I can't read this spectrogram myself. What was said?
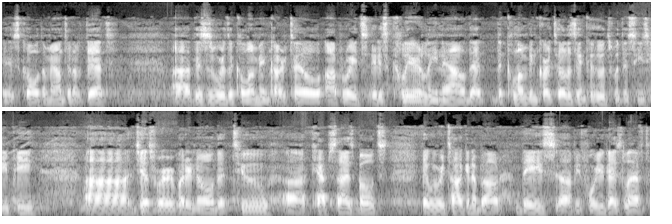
It is called the Mountain of Death. Uh, this is where the Colombian cartel operates. It is clearly now that the Colombian cartel is in cahoots with the CCP. just for everybody to know, the two capsized boats that we were talking about days uh, before you guys left.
